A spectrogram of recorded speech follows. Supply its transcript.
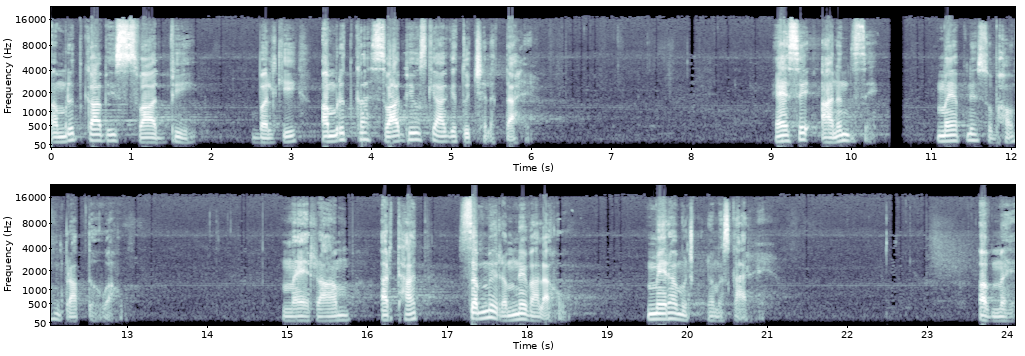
अमृत का भी स्वाद भी, बल्कि अमृत का स्वाद भी उसके आगे तुच्छ लगता है। ऐसे आनंद से मैं अपने स्वभाव में प्राप्त हुआ हूँ। मैं राम अर्थात सब में रमने वाला हूँ। मेरा मुझको नमस्कार है। अब मैं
